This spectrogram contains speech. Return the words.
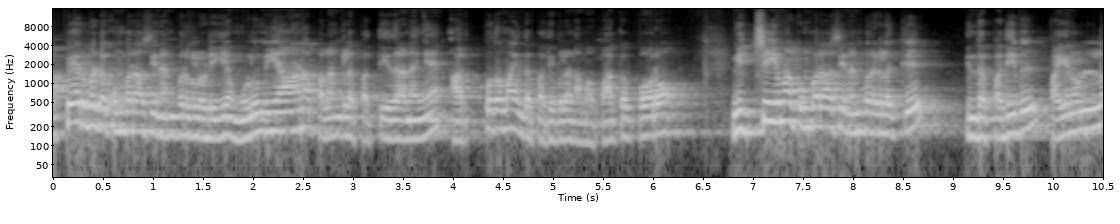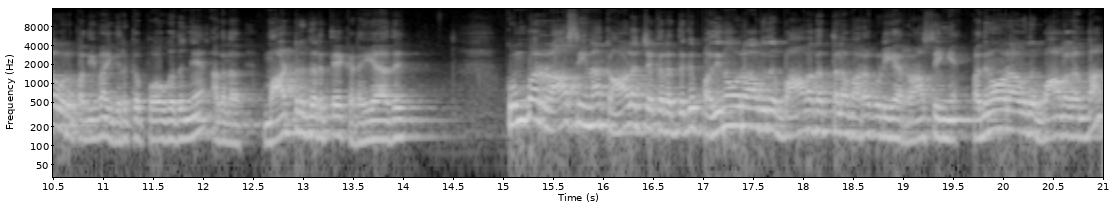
அப்பேற்பட்ட கும்பராசி நண்பர்களுடைய முழுமையான பலன்களை பற்றி தானுங்க அற்புதமாக இந்த பதிவில் நம்ம பார்க்க போகிறோம் நிச்சயமாக கும்பராசி நண்பர்களுக்கு இந்த பதிவு பயனுள்ள ஒரு பதிவாக இருக்க போகுதுங்க. அதில் மாற்று கருத்தே கிடையாது. கும்பர் ராசினா காலச்சக்கரத்துக்கு பதினோராவது பாவகத்தில் வரக்கூடிய ராசிங்க. பதினோராவது பாவகம் தான்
